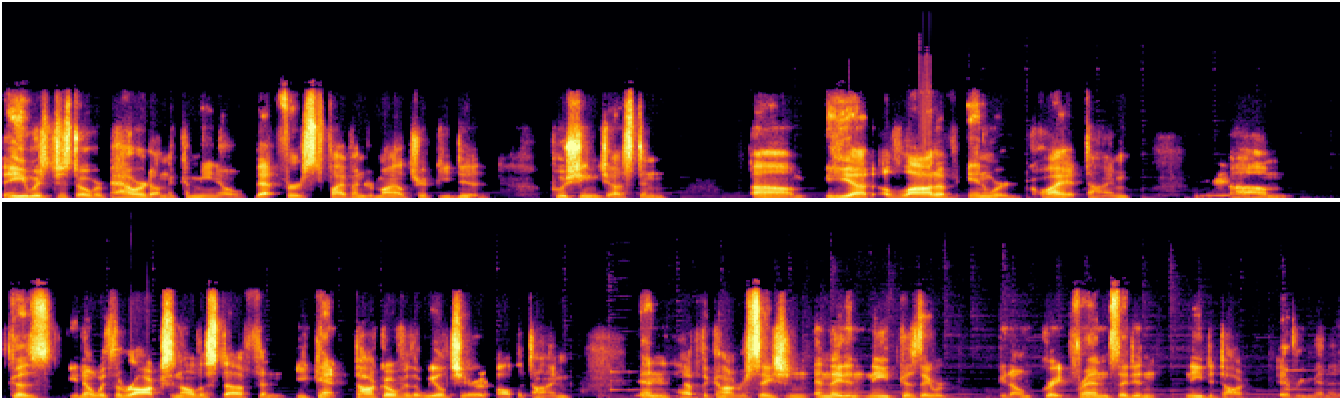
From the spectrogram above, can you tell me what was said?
he was just overpowered on the Camino, that first 500 mile trip he did, pushing Justin. Um, he had a lot of inward quiet time because you know with the rocks and all the stuff and you can't talk over the wheelchair all the time and have the conversation and they didn't need because they were you know great friends they didn't need to talk every minute.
